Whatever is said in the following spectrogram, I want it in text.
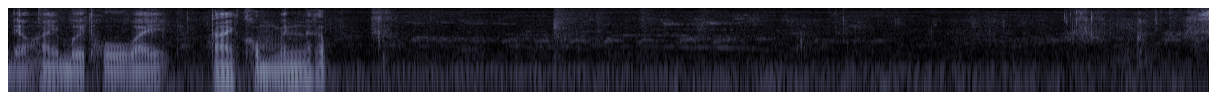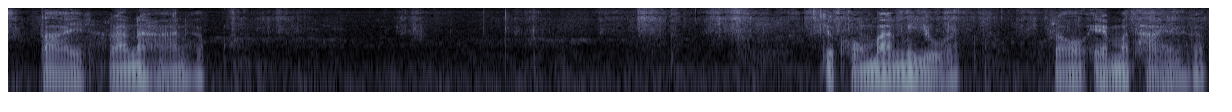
เดี๋ยวให้เบอร์โทรไว้ใต้คอมเมนต์นะครับสไตล์ร้านอาหารครับ เจ้าของบ้านไม่อยู่ครับ เราแอบมาถ่ายนะครับ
